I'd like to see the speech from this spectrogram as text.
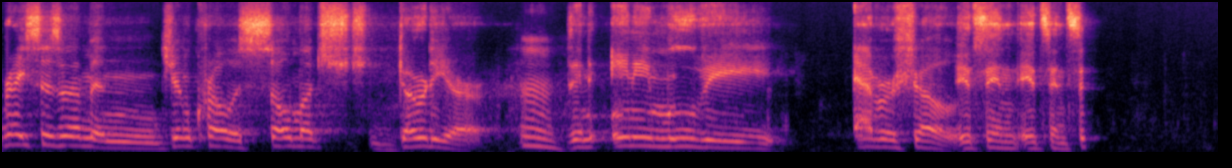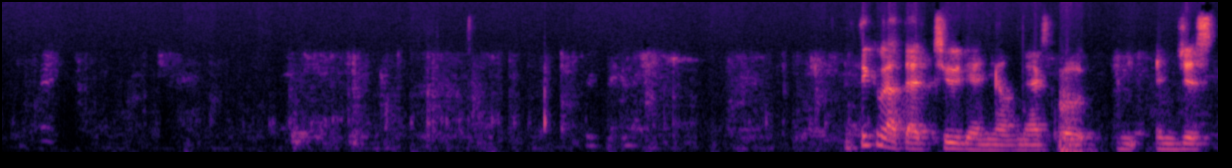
racism and Jim Crow is so much dirtier Mm. than any movie ever shows. It's in. It's in. think about that too, Danielle, in that quote, and, and just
